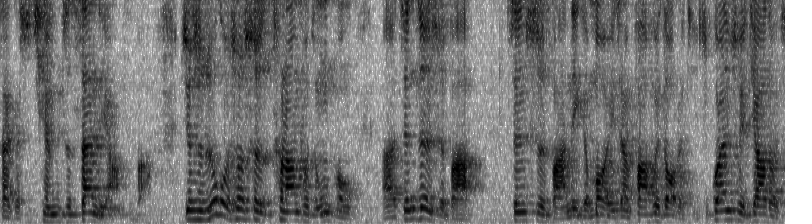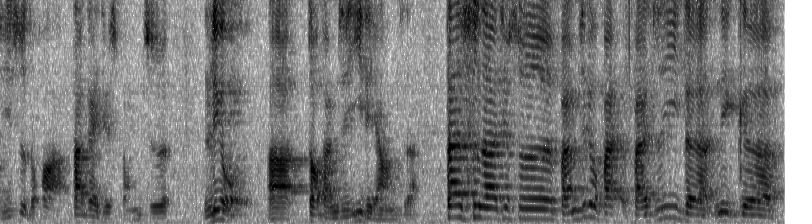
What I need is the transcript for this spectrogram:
大概是千分之三的样子吧。就是如果说是特朗普总统啊，真正是把真是把那个贸易战发挥到了极致，关税加到极致的话，大概就是百分之六啊到百分之一的样子。但是呢，就是百分之六百百分之一的那个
